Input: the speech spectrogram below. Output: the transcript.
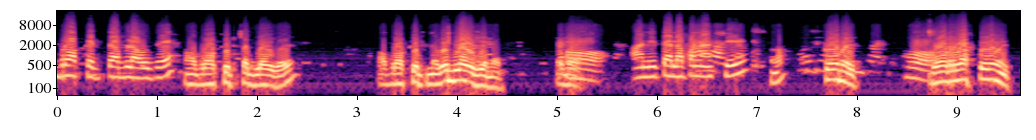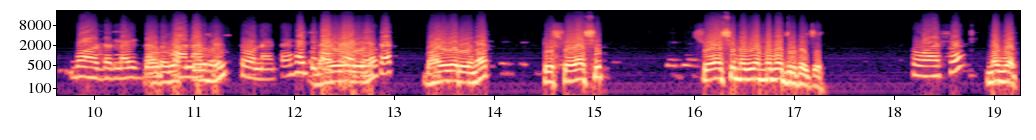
ब्रॉकेटचा ब्लाऊज आहे. हा ब्रॉकेटचा ब्लाऊज आहे. हा ब्रॉकेटमध्ये ब्लाऊज येणार. हे बघा. हो. आणि त्याला पण असे हा? स्टोन आहेत. हो. बॉर्डरला स्टोन आहेत. बॉर्डरला एकदम छान stone असे आहे. स्टोन आहेत. ह्याची काय बाहेर प्राइस आहे येणार सर? बाहेर येणार हे सोळाशे सोळाशे नव्वद नव्वद रुपयाचे. सोळाशे? नव्वद.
